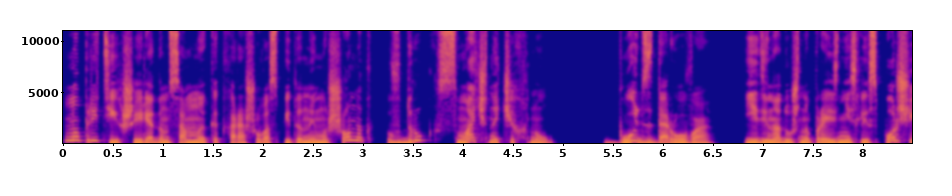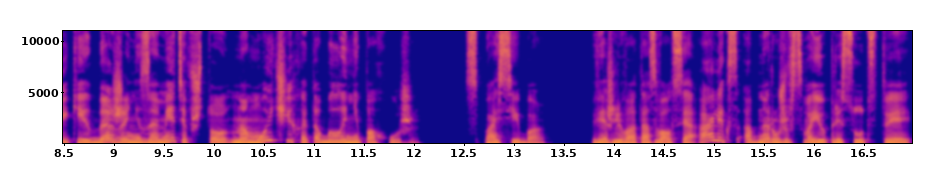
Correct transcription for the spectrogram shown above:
но притихший рядом со мной, как хорошо воспитанный мышонок, вдруг смачно чихнул. «Будь здорова!» — единодушно произнесли спорщики, даже не заметив, что на мой чих это было не похоже. «Спасибо», — вежливо отозвался Алекс, обнаружив свое присутствие,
